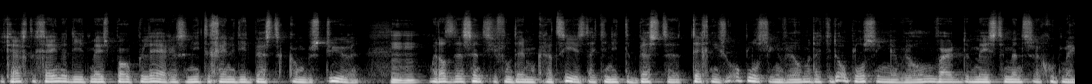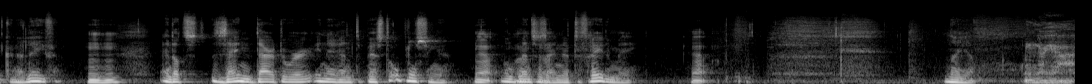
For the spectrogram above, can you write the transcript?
je krijgt degene die het meest populair is en niet degene die het beste kan besturen. Mhm. Maar dat is de essentie van democratie, is dat je niet de beste technische oplossingen wil, maar dat je de oplossingen wil waar de meeste mensen goed mee kunnen leven. Mhm. En dat zijn daardoor inherent de beste oplossingen. Ja. Want Ja, mensen ja. zijn er tevreden mee. Ja. Nou ja. Nou ja,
